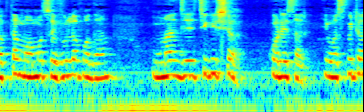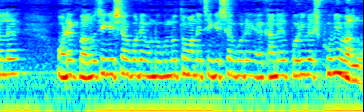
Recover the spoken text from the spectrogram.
ডক্টর মোহাম্মদ সৈফুল্লাহ প্রধান ওনার যে চিকিৎসা করে স্যার এই হসপিটালে অনেক ভালো চিকিৎসা করে উন্নত মানের চিকিৎসা করে, এখানে পরিবেশ খুবই ভালো।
